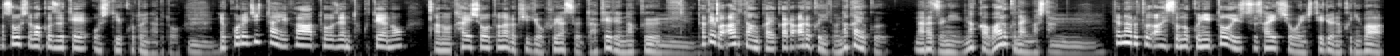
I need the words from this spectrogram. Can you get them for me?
あそうした枠付けをしていくことになると。んでこれ自体が当然特定のあの対象となる企業を増やすだけでなく、ん。例えばある段階からある国と仲良くならずに仲悪くなりました。うん。ってなると、あその国と輸出対象にしているような国は、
